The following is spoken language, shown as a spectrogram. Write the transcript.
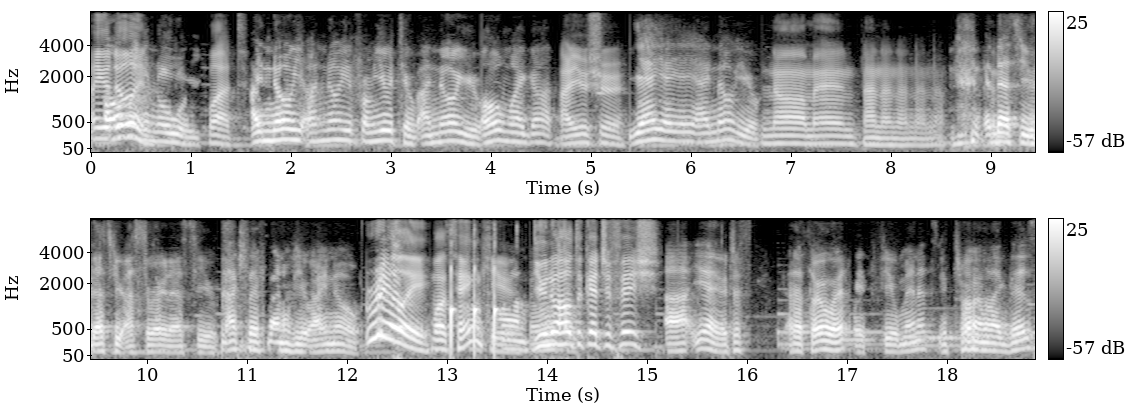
How you oh, doing? No. What? I know you. I know you from YouTube. I know you. Oh my god. Are you sure? Yeah, yeah, yeah, yeah. I know you. No, man. No, no, no, no, no. that's you. That's you. I swear that's you. I'm actually a fan of you. I know. Really? Well, thank you. Do you know how to catch a fish? Uh, yeah. Just gotta throw it. Wait a few minutes. You throw it like this.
